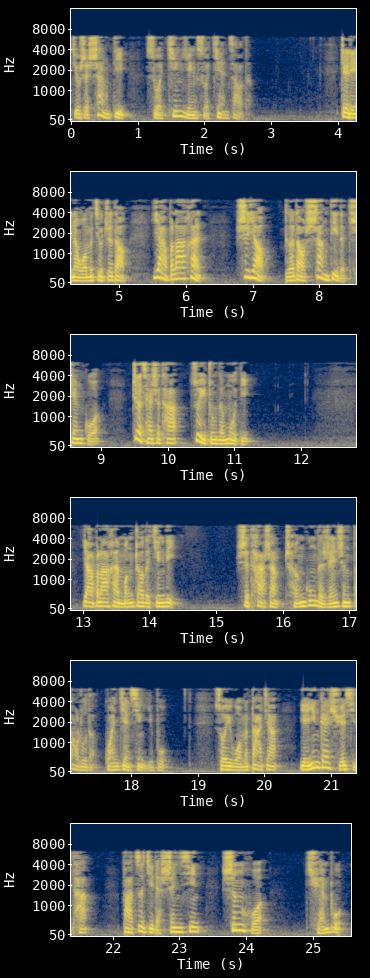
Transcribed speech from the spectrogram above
就是上帝所经营、所建造的。这里呢，我们就知道亚伯拉罕是要得到上帝的天国，这才是他最终的目的。亚伯拉罕蒙召的经历。是踏上成功的人生道路的关键性一步，所以我们大家也应该学习他，把自己的身心、生活全部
